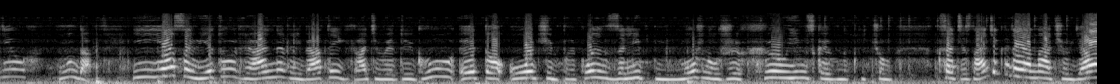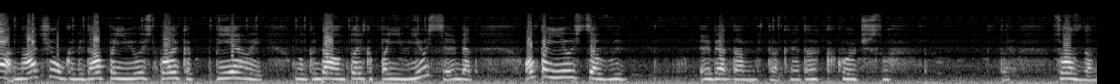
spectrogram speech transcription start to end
дело. Ну да. И я советую реально, ребята, играть в эту игру. Это очень прикольно, залипнуть можно уже хэллоуинской, причем. Кстати, знаете, когда я начал? Я начал, когда появился только первый, ну, когда он только появился, ребят, он появился в... Ребята, так, это какое число? Создан.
